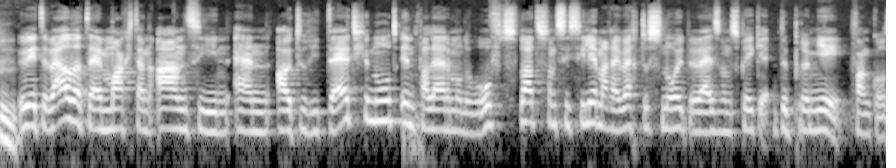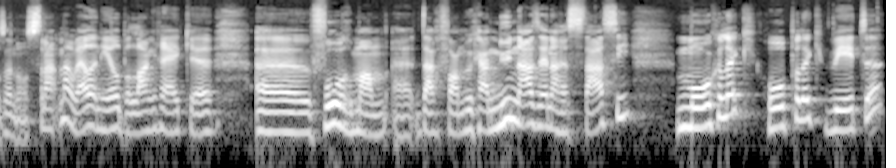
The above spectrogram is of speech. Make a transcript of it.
Hmm. We weten wel dat hij macht en aanzien en autoriteit genoot in Palermo, de hoofdstad van Sicilië, maar hij werd dus nooit, bij wijze van spreken, de premier van Cosa Nostra, maar wel een heel belangrijke uh, voorman uh, daarvan. We gaan nu na zijn arrestatie mogelijk, hopelijk, weten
